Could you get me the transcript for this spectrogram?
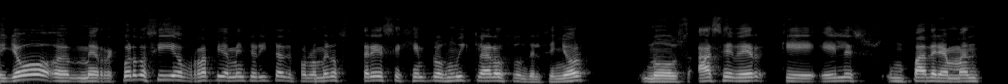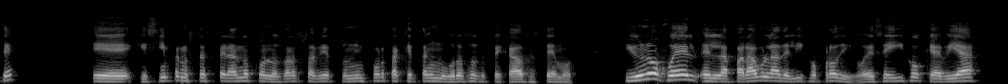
Yo uh, me recuerdo así rápidamente ahorita de por lo menos tres ejemplos muy claros donde el Señor nos hace ver que Él es un padre amante eh, que siempre nos está esperando con los brazos abiertos, no importa qué tan mugrosos de pecados estemos. Y uno fue la parábola del hijo pródigo, ese hijo que había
